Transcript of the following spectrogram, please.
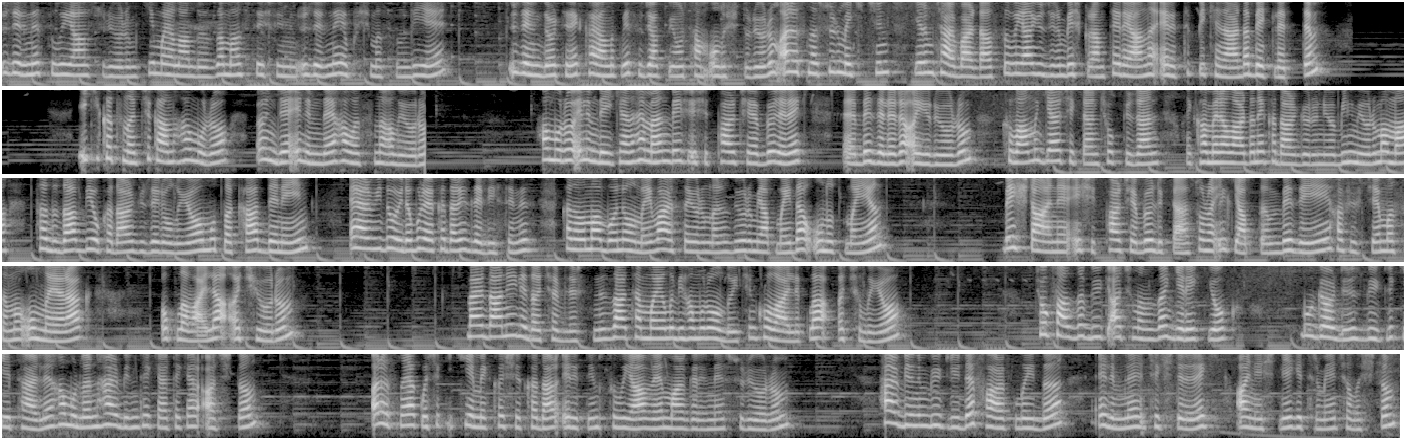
Üzerine sıvı yağ sürüyorum ki mayalandığı zaman streç filmin üzerine yapışmasın diye. Üzerini örterek karanlık ve sıcak bir ortam oluşturuyorum. Arasına sürmek için yarım çay bardağı sıvı yağ 125 gram tereyağını eritip bir kenarda beklettim. İki katına çıkan hamuru önce elimde havasını alıyorum. Hamuru elimdeyken hemen 5 eşit parçaya bölerek e, bezelere ayırıyorum. Kıvamı gerçekten çok güzel. Kameralarda ne kadar görünüyor bilmiyorum ama tadı da bir o kadar güzel oluyor. Mutlaka deneyin. Eğer videoyu da buraya kadar izlediyseniz kanalıma abone olmayı varsa yorumlarınızı yorum yapmayı da unutmayın. 5 tane eşit parçaya böldükten sonra ilk yaptığım bezeyi hafifçe masamı unlayarak oklavayla açıyorum. Merdane ile de açabilirsiniz. Zaten mayalı bir hamur olduğu için kolaylıkla açılıyor. Çok fazla büyük açmanıza gerek yok. Bu gördüğünüz büyüklük yeterli. Hamurların her birini teker teker açtım. Arasına yaklaşık 2 yemek kaşığı kadar erittiğim sıvı yağ ve margarini sürüyorum. Her birinin büyüklüğü de farklıydı. Elimle çekiştirerek aynı eşitliğe getirmeye çalıştım.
